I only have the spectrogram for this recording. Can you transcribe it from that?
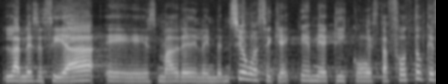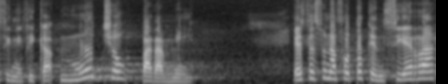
la necesidad es madre de la invención, así que quédeme aquí con esta foto que significa mucho para mí. Esta es una foto que encierra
